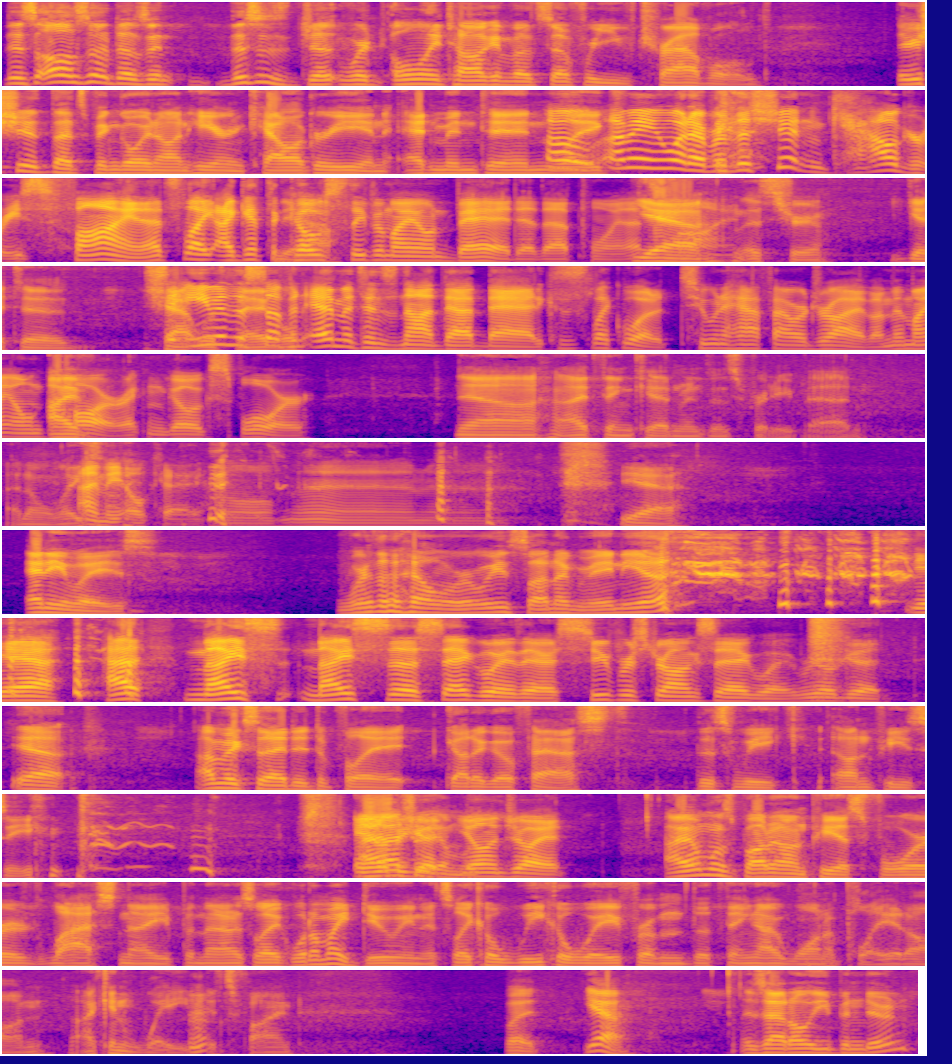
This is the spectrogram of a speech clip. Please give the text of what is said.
this also doesn't. This is just we're only talking about stuff where you've traveled. There's shit that's been going on here in Calgary and Edmonton. Oh, like, I mean, whatever. The shit in Calgary's fine. That's like I get to go sleep in my own bed at that point. That's yeah, fine. that's true. You get to So even the stuff in Edmonton's not that bad because it's like what a two and a half hour drive. I'm in my own I've- car. I can go explore. Yeah, I think Edmonton's pretty bad. I don't like. It. I mean, okay. Well, eh. yeah. Anyways, where the hell were we? Sonic Mania. yeah. Had, nice, nice uh, segue there. Super strong segue. Real good. yeah, I'm excited to play it. Gotta go fast this week on PC. It'll be good. Am, You'll enjoy it. I almost bought it on PS4 last night, but then I was like, what am I doing? It's like a week away from the thing I want to play it on. I can wait. Hmm. It's fine. But yeah, is that all you've been doing?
